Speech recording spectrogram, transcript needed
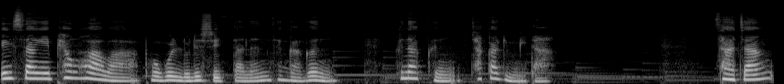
일상의 평화와 복을 누릴 수 있다는 생각은 크나큰 착각입니다. 4장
